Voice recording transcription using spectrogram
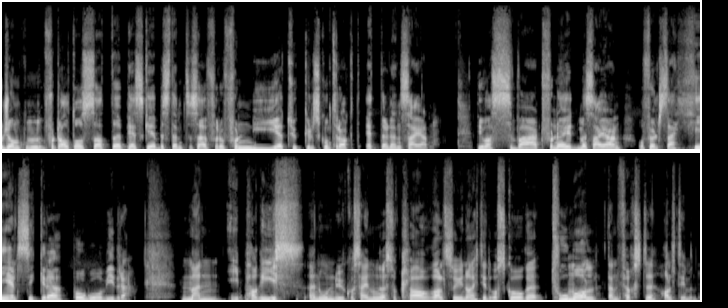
Og Jonathan fortalte oss at PSG bestemte seg for å fornye Tukkels kontrakt etter den seieren. De var svært fornøyd med seieren og følte seg helt sikre på å gå videre. Men i Paris noen uker senere så klarer altså United å skåre to mål den første halvtimen.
